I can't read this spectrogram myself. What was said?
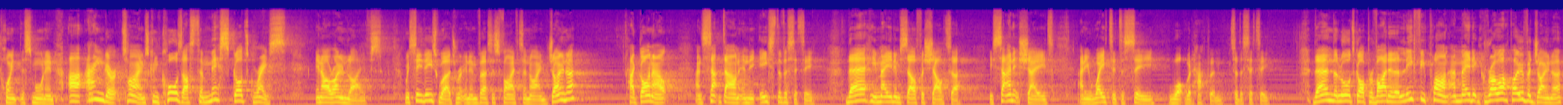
point this morning. Our anger at times can cause us to miss God's grace in our own lives. We see these words written in verses 5 to 9. Jonah had gone out and sat down in the east of the city there he made himself a shelter. He sat in its shade and he waited to see what would happen to the city. Then the Lord God provided a leafy plant and made it grow up over Jonah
